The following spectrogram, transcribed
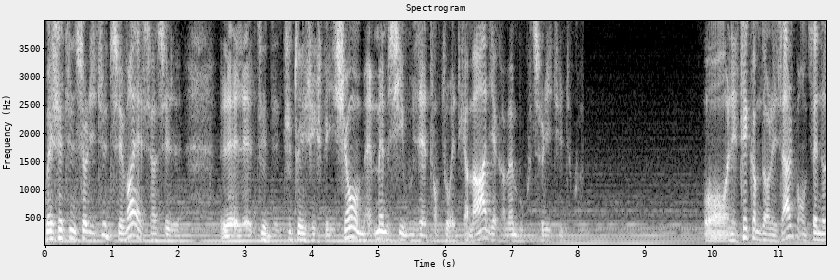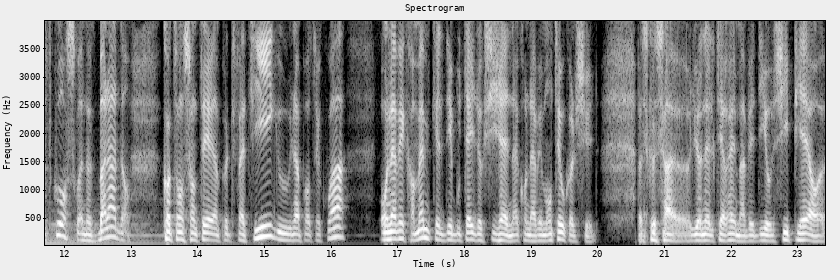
Mais c'est une solitude, c'est vrai, ça, c'est toutes les expéditions, même si vous êtes entouré de camarades, il y a quand même beaucoup de solitude. On était comme dans les Alpes, on faisait notre course, quoi, notre balade. Quand on sentait un peu de fatigue ou n'importe quoi, on avait quand même quelques bouteilles d'oxygène hein, qu'on avait montées au col sud. Parce que ça, euh, Lionel Terret m'avait dit aussi, Pierre, euh,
